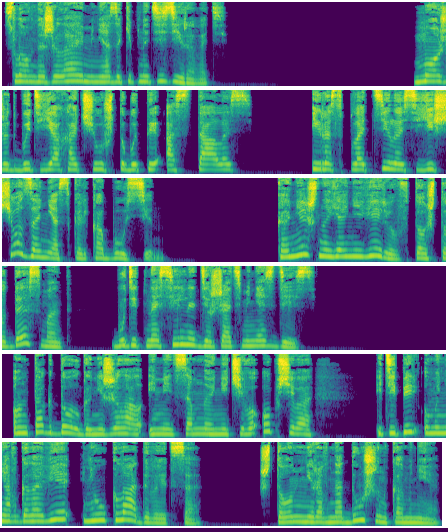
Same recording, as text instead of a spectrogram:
словно желая меня загипнотизировать. «Может быть, я хочу, чтобы ты осталась и расплатилась еще за несколько бусин?» Конечно, я не верю в то, что Десмонд будет насильно держать меня здесь. Он так долго не желал иметь со мной ничего общего, и теперь у меня в голове не укладывается, что он неравнодушен ко мне,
